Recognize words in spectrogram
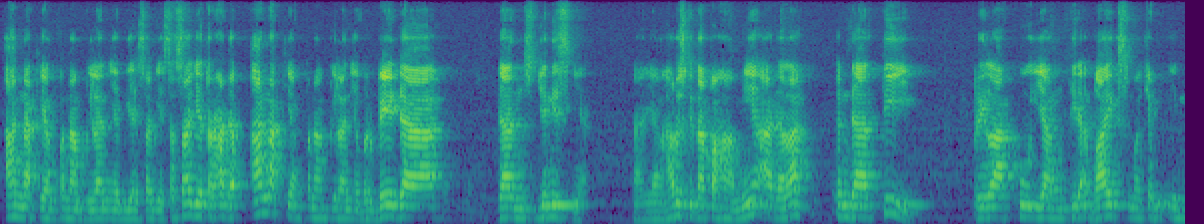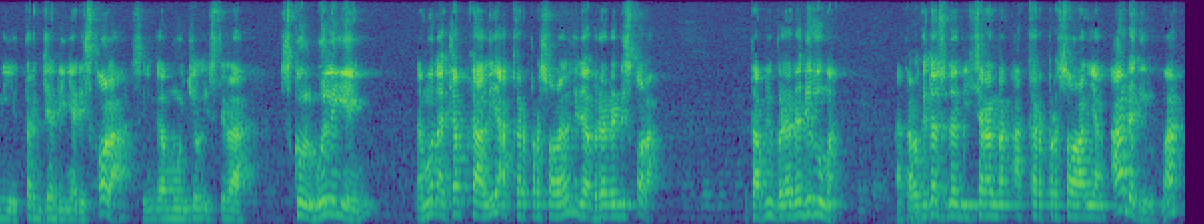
anak yang penampilannya biasa-biasa saja terhadap anak yang penampilannya berbeda, dan sejenisnya. Nah, yang harus kita pahami adalah kendati perilaku yang tidak baik semacam ini terjadinya di sekolah, sehingga muncul istilah school bullying, namun acap kali akar persoalannya tidak berada di sekolah, tetapi berada di rumah Nah, kalau kita sudah bicara tentang akar persoalan yang ada di rumah,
